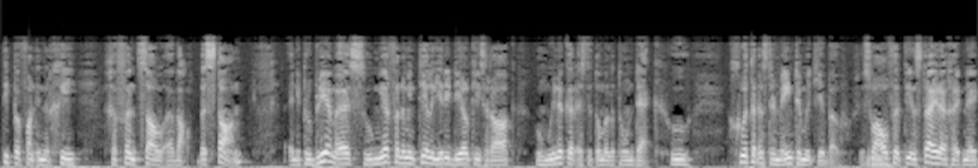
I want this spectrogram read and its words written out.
tipe van energie gevind sal uh, wel bestaan. En die probleem is hoe meer fundamentele hierdie deeltjies raak, hoe moeiliker is dit om hulle te ontdek. Hoe groter instrumente moet jy bou. So half 'n teenstrydigheid nê nee,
